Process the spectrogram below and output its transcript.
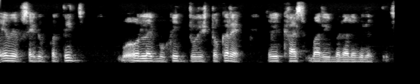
એ વેબસાઇટ ઉપરથી જ ઓનલાઈન બુકિંગ ટુરિસ્ટો કરે, એવી ખાસ મારી બધાને વિનંતી છે.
